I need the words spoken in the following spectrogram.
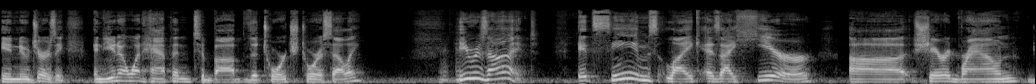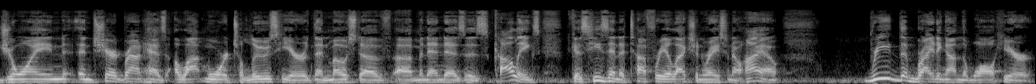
in New Jersey. And you know what happened to Bob the Torch Torricelli? He resigned. It seems like, as I hear uh, Sherrod Brown join, and Sherrod Brown has a lot more to lose here than most of uh, Menendez's colleagues because he's in a tough reelection race in Ohio. Read the writing on the wall here.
